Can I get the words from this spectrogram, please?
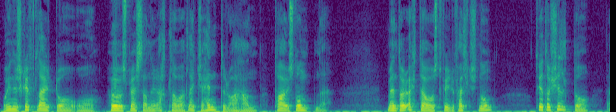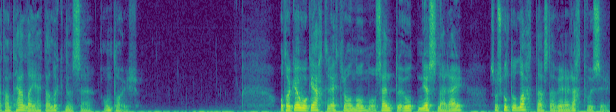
Og hinn er skriftlært og, og høvesprestan er atla at leggja hendur av han ta i stundene, men tar økta oss fyrir feltsnån, til jeg tar skyldt at han tala i hetta luknelse om tøyr. Og tar gav og gætter etter honom og sendte ut njøsnarar som skulle laktast av vera rettviser,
